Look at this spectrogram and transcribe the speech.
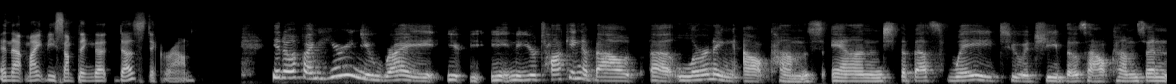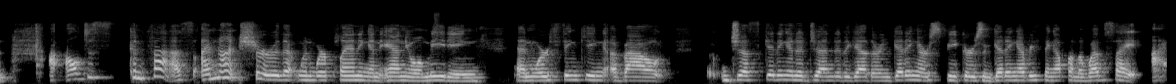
and that might be something that does stick around. You know, if I'm hearing you right, you, you, are talking about uh, learning outcomes and the best way to achieve those outcomes. And I'll just confess, I'm not sure that when we're planning an annual meeting and we're thinking about just getting an agenda together and getting our speakers and getting everything up on the website, I,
